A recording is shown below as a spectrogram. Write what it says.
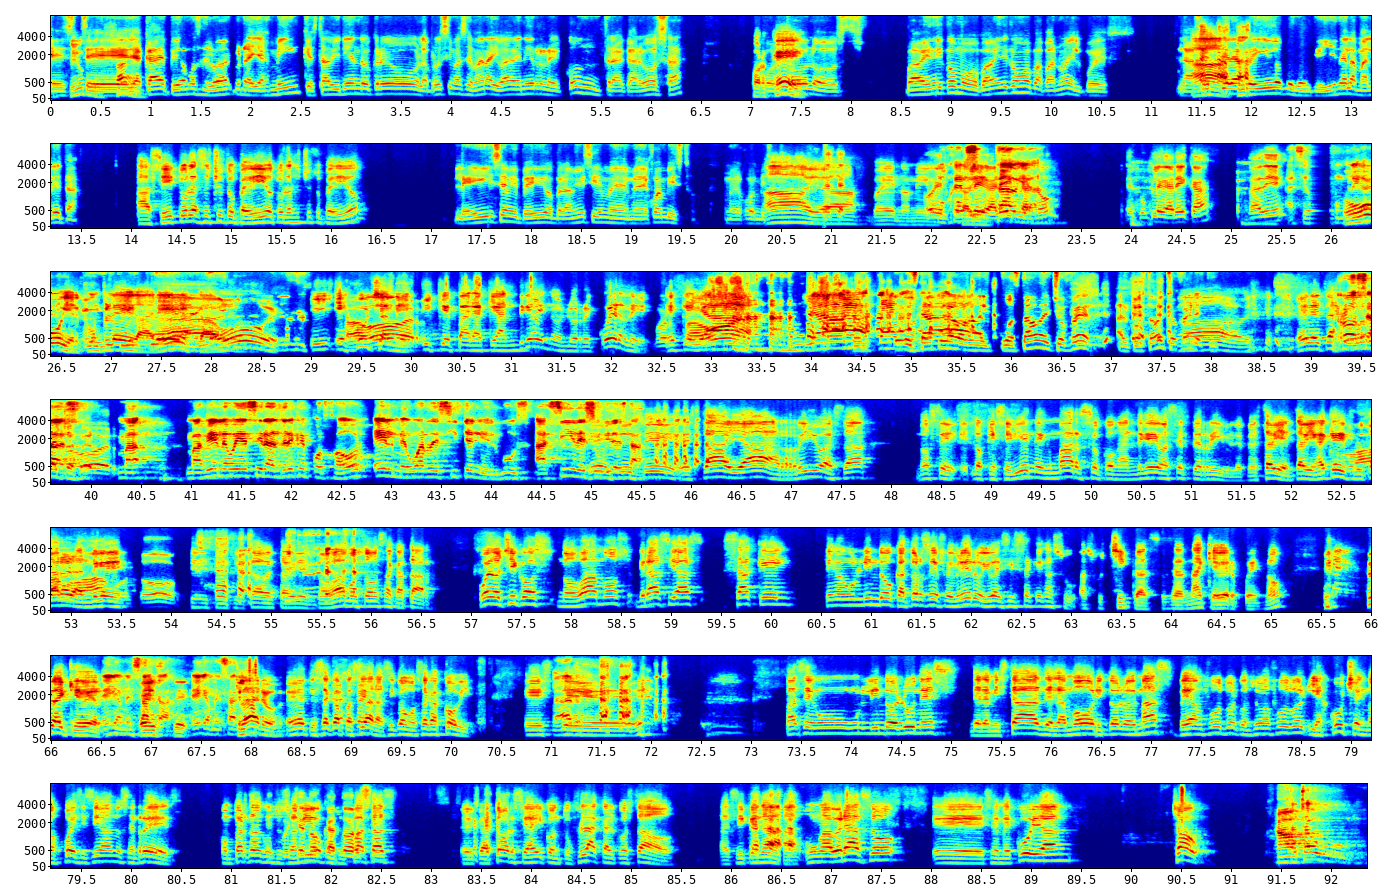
Este, de acá de Pidamos el Bar para Yasmín, que está viniendo, creo, la próxima semana y va a venir recontra cargosa ¿Por por qué? todos los va a venir como va a venir como Papá Noel pues la Ah. gente le ha pedido pero que llene la maleta ¿Ah, sí? ¿Tú le has hecho tu pedido? ¿Tú le has hecho tu pedido? le hice mi pedido pero a mí sí me, me dejó en visto me dejó en visto Ah, ya. Bueno, amigo. Oye, el cumple. Gareca, ¿no? El cumple Gareca, nadie. Ha sido cumpleaños. Uy, el cumple de Gareca, uy. Y escúchame, favor. y que para que Andrés nos lo recuerde, Por es que favor. ya, está ya. al costado del chofer al costado del chofer está. No, él está Rosas, chofer. ma- más bien le voy a decir a André que por favor él me guarde sitio en el bus. Así de Sí, subida sí, está. sí, está allá arriba, está, no sé, lo que se viene en marzo con André va a ser terrible, pero está bien, está bien, hay que disfrutar al Vamos, André. vamos, está bien. Nos vamos todos a Qatar. Bueno, chicos, nos vamos. Gracias. Saquen, tengan un lindo 14 de febrero. Iba a decir, saquen a, su, a sus chicas. O sea, nada que ver, pues, ¿no? nada que ver. Ella me saca, Este, ella me saca. Claro, ella te saca a pasear, así como saca COVID. Este, pasen un, un lindo lunes de la amistad, del amor y todo lo demás. Vean fútbol, consuman fútbol y escúchennos, pues, y síganos en redes. Compártanos con sus Escúchenos amigos, con sus 14. patas. El 14 ahí con tu flaca al costado. Así que nada, un abrazo, eh, se me cuidan. Chao. Chao. Chau.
